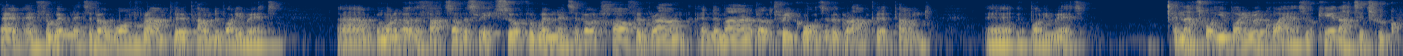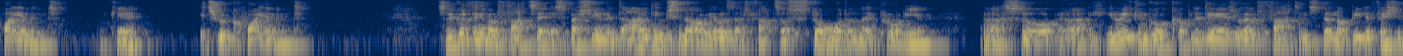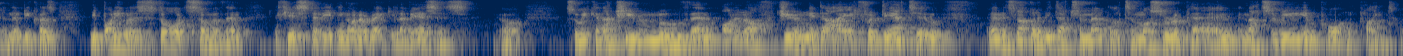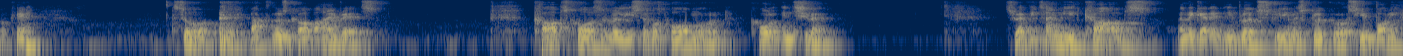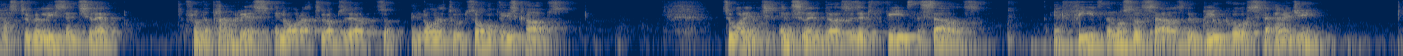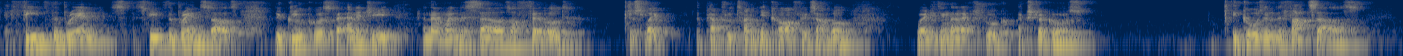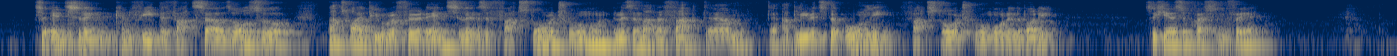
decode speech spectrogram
And, and for women, it's about one gram per pound of body weight. Um, and what about the fats, obviously? So for women, it's about half a gram, and a man, about three quarters of a gram per pound uh, of body weight. And that's what your body requires, okay? That's its requirement, okay? Its requirement. So the good thing about fats, especially in the dieting scenario, is that fats are stored unlike protein. Uh, so uh, you know you can go a couple of days without fat and still not be deficient in them because your body will have stored some of them if you're still eating on a regular basis. Know? So we can actually remove them on and off during a diet for a day or two, and it's not going to be detrimental to muscle repair, and, and that's a really important point. Okay. So back to those carbohydrates. Carbs cause the release of a hormone called insulin. So every time you eat carbs and they get into your bloodstream as glucose, your body has to release insulin from the pancreas in order to absorb in order to absorb these carbs. So what insulin does is it feeds the cells. It feeds the muscle cells the glucose for energy. It feeds the brain, it feeds the brain cells the glucose for energy, and then when the cells are filled, just like the petrol tank in your car, for example, where do you think that extra extra goes? It goes into the fat cells. So insulin can feed the fat cells also. That's why people refer to insulin as a fat storage hormone. And as a matter of fact, um, I believe it's the only fat storage hormone in the body. So here's a question for you.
